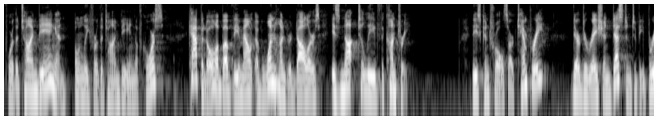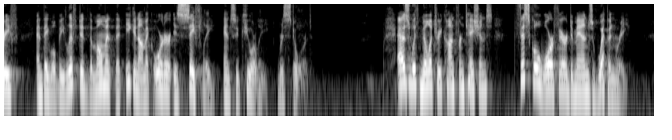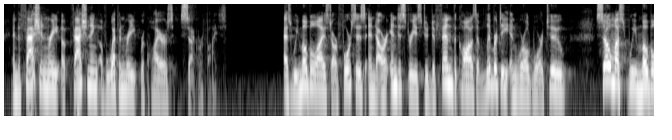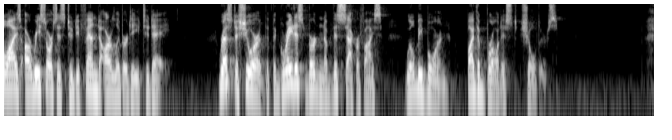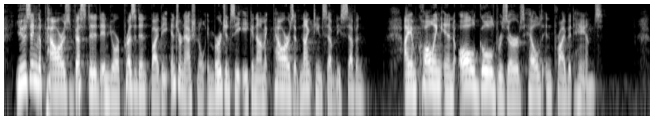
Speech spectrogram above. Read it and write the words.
For the time being, and only for the time being, of course, capital above the amount of $100 is not to leave the country. These controls are temporary, their duration destined to be brief, and they will be lifted the moment that economic order is safely and securely restored. As with military confrontations, fiscal warfare demands weaponry, and the uh, fashioning of weaponry requires sacrifice. As we mobilized our forces and our industries to defend the cause of liberty in World War II, so must we mobilize our resources to defend our liberty today. Rest assured that the greatest burden of this sacrifice will be borne by the broadest shoulders. Using the powers vested in your president by the International Emergency Economic Powers of 1977, I am calling in all gold reserves held in private hands.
